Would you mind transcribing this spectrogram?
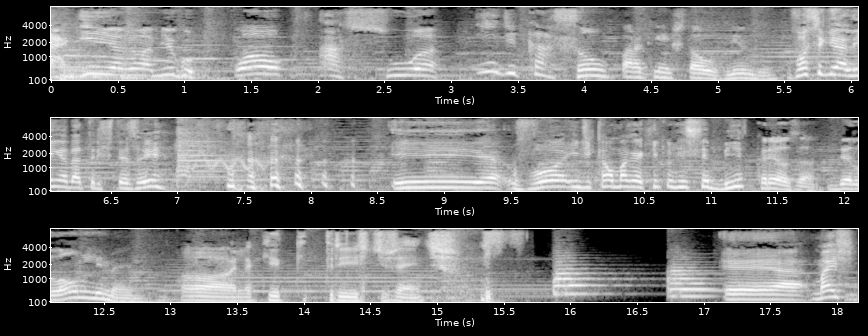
Braguinha, meu amigo, qual a sua indicação para quem está ouvindo? Vou seguir a linha da tristeza aí. e vou indicar uma HQ que eu recebi. Creuza, The Lonely Man. Olha, que, que triste, gente. É, mas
